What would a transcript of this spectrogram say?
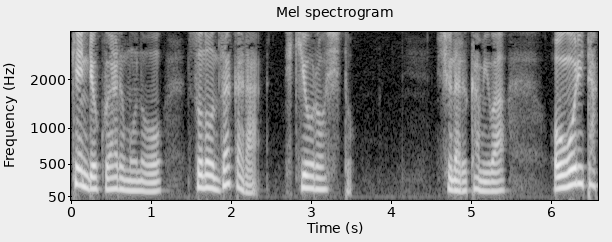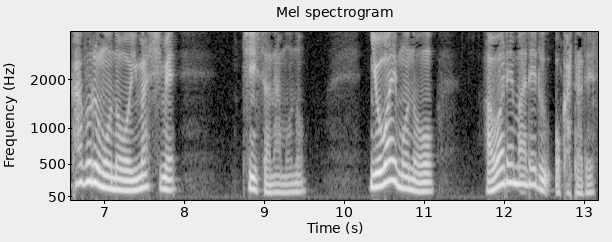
権力ある者をその座から引き下ろしと。主なる神は、おごり高ぶる者を戒め、小さな者、弱い者を憐れまれるお方です。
